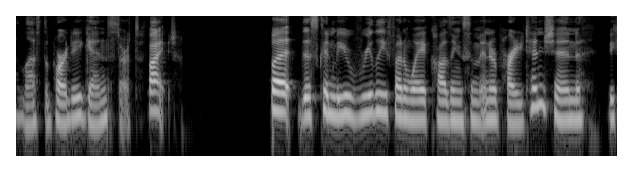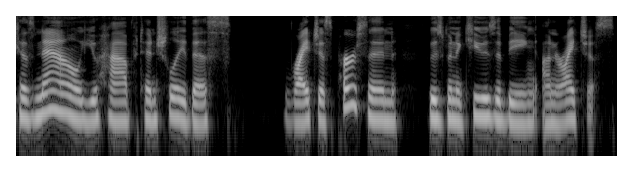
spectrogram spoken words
unless the party again starts a fight. But this can be a really fun way of causing some inter party tension because now you have potentially this righteous person who's been accused of being unrighteous.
